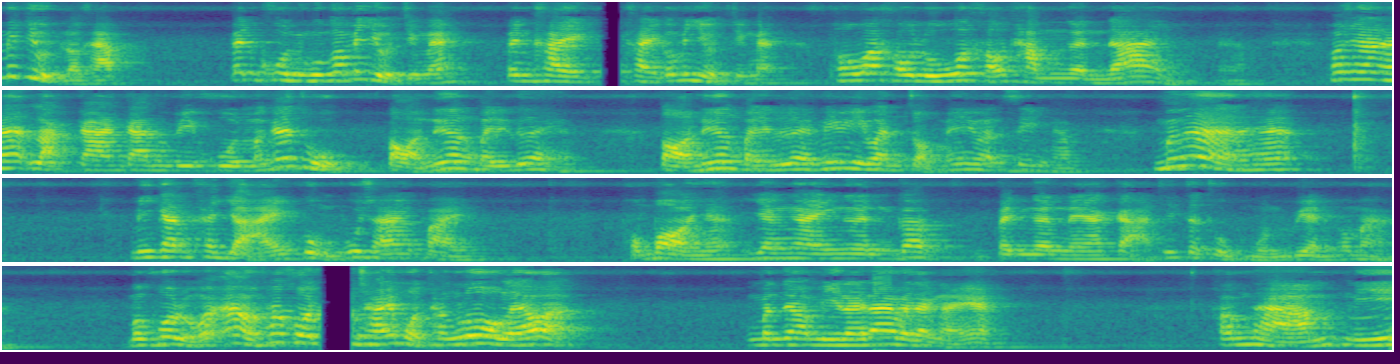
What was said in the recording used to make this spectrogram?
ไม่หยุดหรอกครับ เป็นคุณคุณก็ไม่หยุดจริงไหมเป็นใครใครก็ไม่หยุดจริงไหมเพราะว่าเขารู้ว่าเขาทำเงินได้นะครับเพราะฉะนั้นฮะหลักการการทวีคูณมันก็จะถูกต่อเนื่องไปเรื่อยๆครับต่อเนื่องไปเรื่อยๆไม่มีวันจบไม่มีวันสิ้นครับ เมื่อนะฮะมีการขยายกลุ่มผู้ใช้ไป ผมบอกเลยฮะยังไงเงินก็เป็นเงินในอากาศที่จะถูกหมุนเวียนเข้ามาบางคนบอกว่าอ้าวถ้าคนใช้หมดทั้งโลกแล้วอะมันจะมีรายได้มาจากไหนอะคำถามนี้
